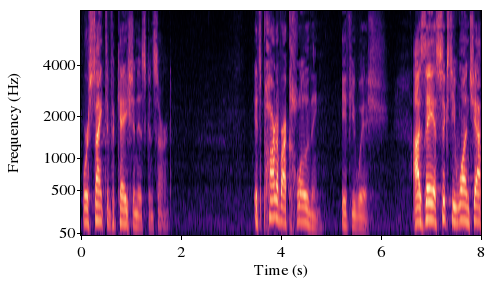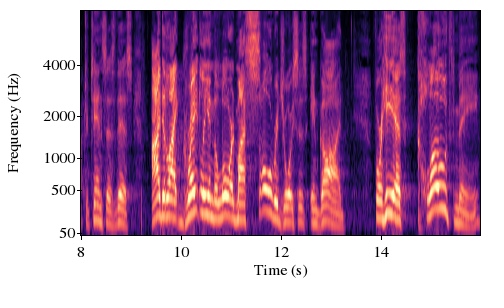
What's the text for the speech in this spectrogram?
where sanctification is concerned. It's part of our clothing, if you wish. Isaiah 61, chapter 10 says this I delight greatly in the Lord, my soul rejoices in God, for he has clothed me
